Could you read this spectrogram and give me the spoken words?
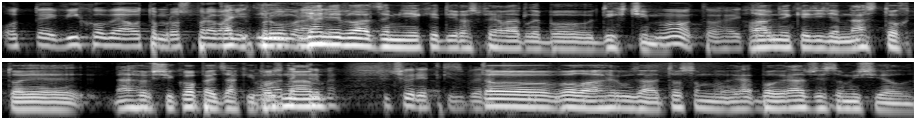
o tej výchove a o tom rozprávaní tak v prvom rade. Ja nevládzem niekedy rozprávať, lebo dýchčím. No, to, hej, to... Hlavne, keď idem na stoch, to je najhorší kopec, aký no, poznám. Zberať. To bola hrúza. To som bol rád, že som išiel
